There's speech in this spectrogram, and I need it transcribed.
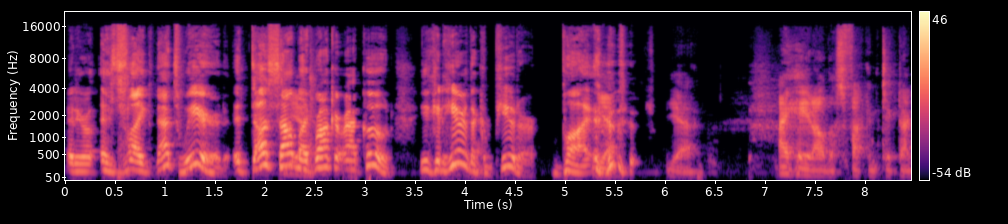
And you're it's like, that's weird. It does sound Yeah. like Rocket Raccoon. You can hear the computer, but Yeah. Yeah. I hate all those fucking TikTok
